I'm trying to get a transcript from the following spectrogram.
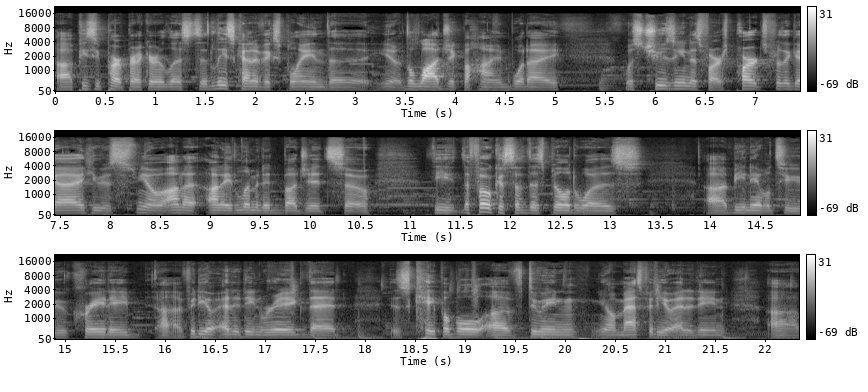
uh, PC Part Picker list, at least kind of explain the you know the logic behind what I was choosing as far as parts for the guy. He was you know on a on a limited budget, so the, the focus of this build was uh, being able to create a uh, video editing rig that is capable of doing you know mass video editing uh,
